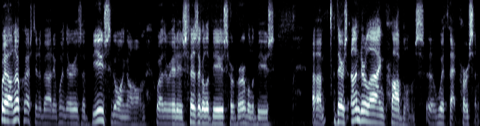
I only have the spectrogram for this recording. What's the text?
Well, no question about it. When there is abuse going on, whether it is physical abuse or verbal abuse, um, there's underlying problems uh, with that person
